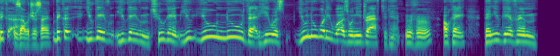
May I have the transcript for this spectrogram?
Because Is that what you're saying? because you gave him you gave him two games. You you knew that he was you knew what he was when you drafted him. Mm-hmm. Okay, then you give him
